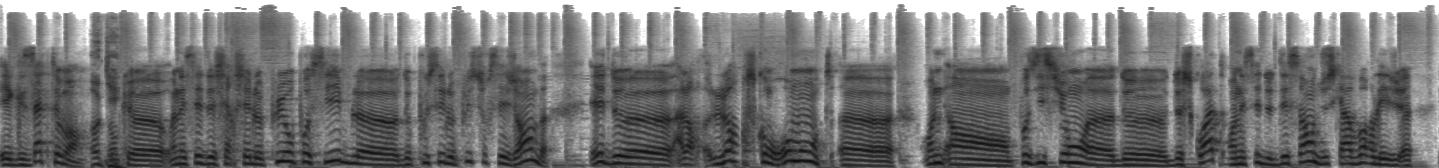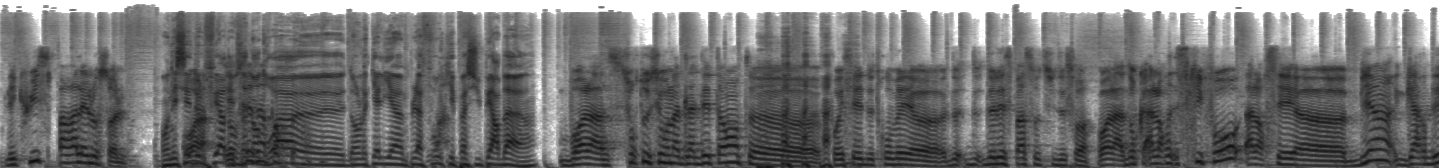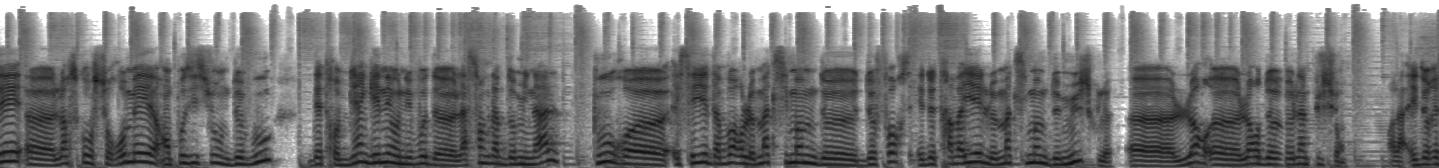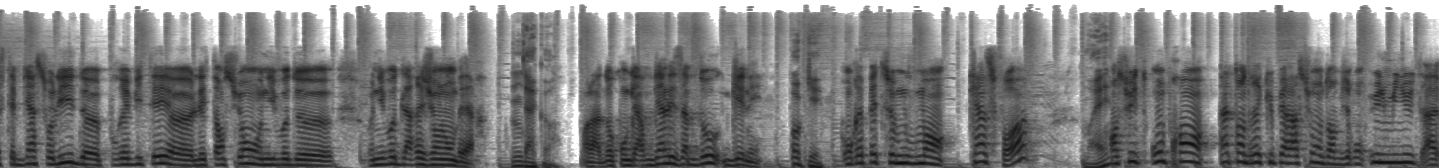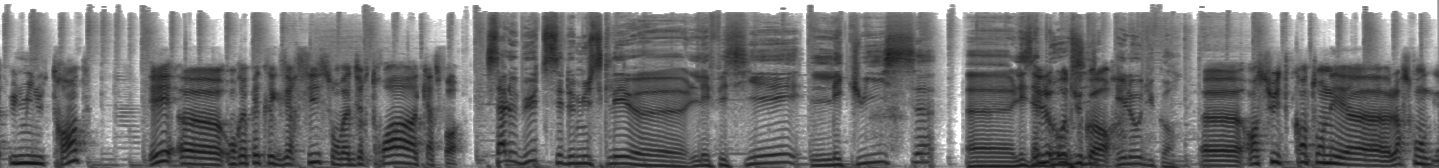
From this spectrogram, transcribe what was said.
Exactement. Donc euh, on essaie de chercher le plus haut possible, euh, de pousser le plus sur ses jambes et de. Alors lorsqu'on remonte euh, en, position de, de, squat, on essaie de descendre jusqu'à avoir les, les cuisses parallèles au sol. On essaie de le faire dans un endroit euh, dans lequel il y a un plafond qui est pas super bas. Hein. Voilà, surtout si on a de la détente, euh, faut essayer de trouver euh, de, l'espace au-dessus de soi. Voilà, donc alors ce qu'il faut, alors c'est bien garder lorsqu'on se remet en position debout, d'être bien gainé au niveau de la sangle abdominale pour essayer d'avoir le maximum de, de, force et de travailler le maximum de muscles lors, lors de l'impulsion. Voilà, et de rester bien solide pour éviter euh, les tensions au niveau, de, au niveau de la région lombaire. D'accord. Voilà, donc on garde bien les abdos gainés. Ok. On répète ce mouvement 15 fois. Ouais. Ensuite, on prend un temps de récupération d'environ 1 minute à 1 minute 30 et euh, on répète l'exercice, on va dire 3 à 4 fois. Ça, le but, c'est de muscler euh, les fessiers, les cuisses, euh, les et le haut du corps. Et le haut du corps. Euh, ensuite, quand on est, euh, lorsqu'on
